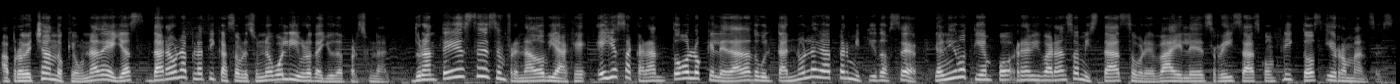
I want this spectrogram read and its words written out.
aprovechando que una de ellas dará una plática sobre su nuevo libro de ayuda personal. Durante este desenfrenado viaje, ellas sacarán todo lo que la edad adulta no le había permitido hacer y al mismo tiempo reavivarán su amistad sobre bailes, risas, conflictos y romances.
